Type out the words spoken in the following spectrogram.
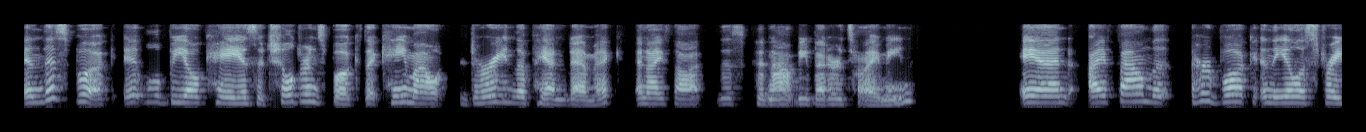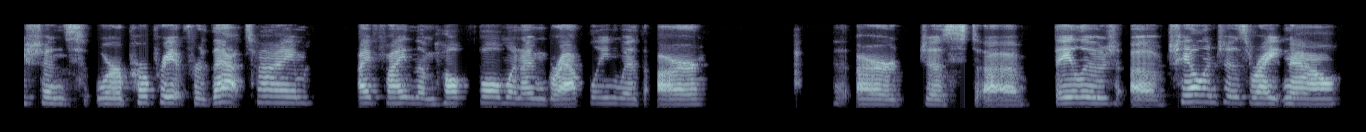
And this book, It Will Be Okay, is a children's book that came out during the pandemic. And I thought this could not be better timing. And I found that her book and the illustrations were appropriate for that time. I find them helpful when I'm grappling with our our just uh, deluge of challenges right now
